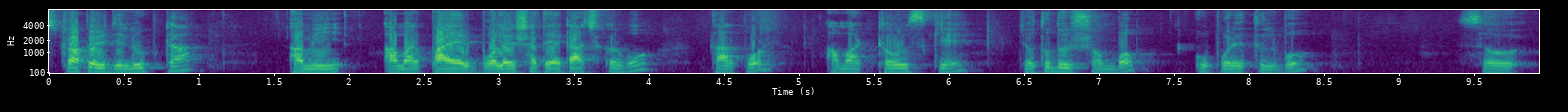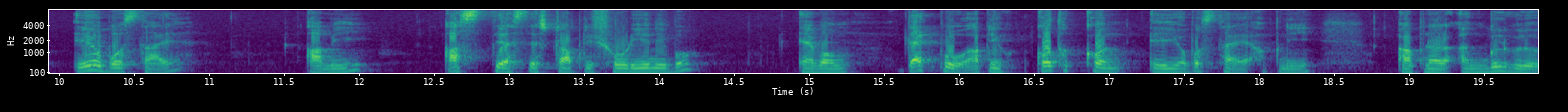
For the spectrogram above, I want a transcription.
স্ট্রাপের যে লুপটা আমি আমার পায়ের বলের সাথে অ্যাটাচ করব। তারপর আমার টোসকে যতদূর সম্ভব উপরে তুলব। সো এই অবস্থায় আমি আস্তে আস্তে স্ট্রাপটি সরিয়ে নিব এবং দেখব আপনি কতক্ষণ এই অবস্থায় আপনি আপনার আঙ্গুলগুলো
